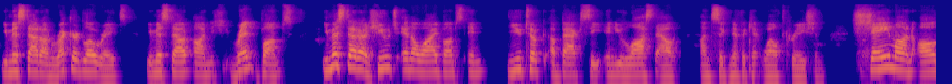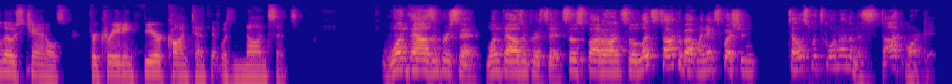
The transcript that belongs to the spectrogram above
You missed out on record low rates. You missed out on rent bumps. You missed out on huge NOI bumps, and you took a back seat and you lost out on significant wealth creation. Shame on all those channels for creating fear content that was nonsense. 1000%. 1000%. So spot on. So let's talk about my next question. Tell us what's going on in the stock market.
